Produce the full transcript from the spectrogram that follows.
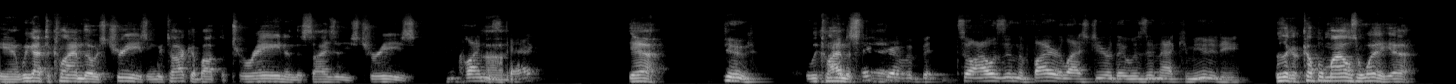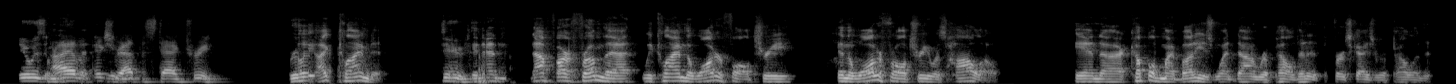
And we got to climb those trees and we talk about the terrain and the size of these trees. You climb the uh, Stagg? Yeah. Dude. We climbed the Stagg. So I was in the fire last year that was in that community. It was like a couple miles away. Yeah. It was, I have a picture at the Stagg tree. Really? I climbed it. Dude. And then not far from that, we climbed the waterfall tree and the waterfall tree was hollow. And uh, a couple of my buddies went down rappelled in it. The first guys rappelling it.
